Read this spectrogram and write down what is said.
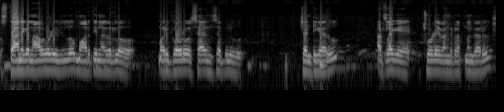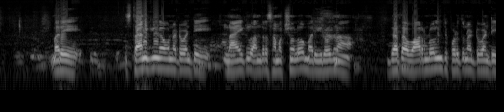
స్థానిక నాలుగో డివిజన్లో మారుతి నగర్లో మరి గౌరవ శాసనసభ్యులు చంటి గారు అట్లాగే చూడే వెంకటరత్నం గారు మరి స్థానికంగా ఉన్నటువంటి నాయకులు అందరి సమక్షంలో మరి ఈ రోజున గత వారం రోజుల నుంచి పడుతున్నటువంటి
